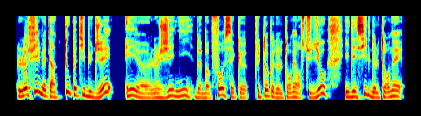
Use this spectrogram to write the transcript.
Le film est un tout petit budget et euh, le génie de Bob Fosse, c'est que plutôt que de le tourner en studio, il décide de le tourner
